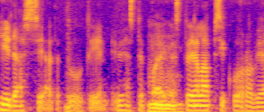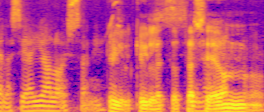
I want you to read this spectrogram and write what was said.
hidas sieltä tultiin yhdestä mm. paikasta mm. ja lapsikuoro vielä siellä jaloissa. Niin kyllä, kyllä tota, se on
